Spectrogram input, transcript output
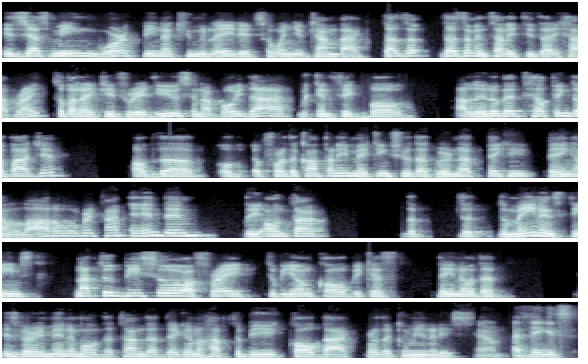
it's just mean work being accumulated. So when you come back, that's the, that's the mentality that I have, right? So, but like if we reduce and avoid that, we can fix both a little bit helping the budget of the of, for the company, making sure that we're not paying paying a lot of overtime, and then the on time the, the the maintenance teams not to be so afraid to be on call because they know that is very minimal the time that they're going to have to be called back for the communities. Yeah, I think it's.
